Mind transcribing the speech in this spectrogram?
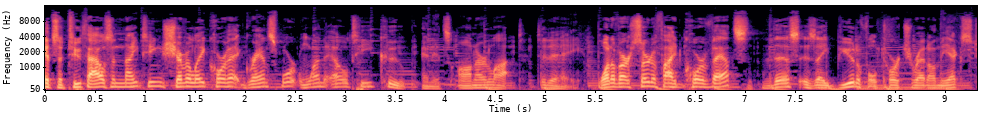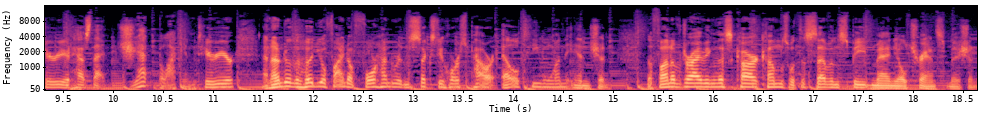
It's a 2019 Chevrolet Corvette Grand Sport 1LT Coupe, and it's on our lot today. One of our certified Corvettes, this is a beautiful torch red on the exterior. It has that jet black interior, and under the hood you'll find a 460 horsepower LT1 engine. The fun of driving this car comes with the 7 speed manual transmission.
